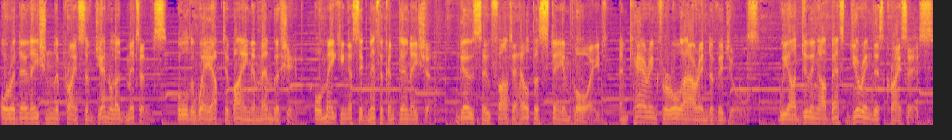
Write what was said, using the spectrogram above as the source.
or a donation the price of general admittance, all the way up to buying a membership, or making a significant donation, goes so far to help us stay employed and caring for all our individuals. We are doing our best during this crisis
